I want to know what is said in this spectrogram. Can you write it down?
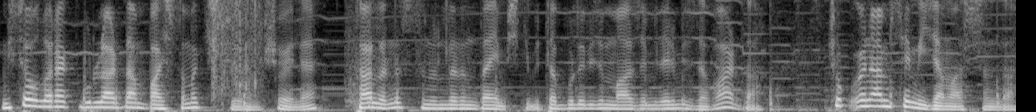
Misal olarak buralardan başlamak istiyorum şöyle. Tarlanın sınırlarındaymış gibi. Tabi burada bizim malzemelerimiz de var da. Çok önemsemeyeceğim aslında.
